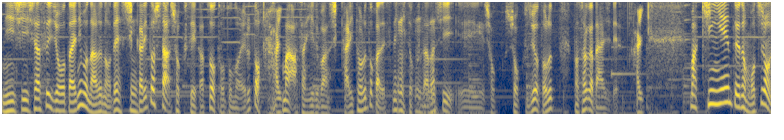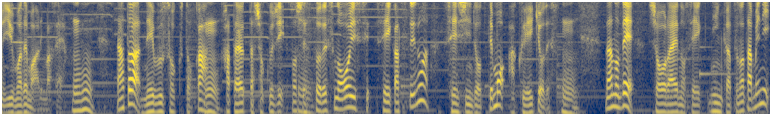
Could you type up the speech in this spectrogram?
妊娠しやすい状態にもなるのでしっかりとした食生活を整えると、はい。まあ、朝昼晩しっかりとるとかですね。うん。規則正しい、えー食食事をとる、まあ、それが大事です、はい。まあ、禁煙というのはもちろん言うまでもありません。うんあとは寝不足とかうん。偏った食事、そしてストレスの多いせ生活というのは精神にとっても悪影響です。うんなので将来の生妊活のために、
